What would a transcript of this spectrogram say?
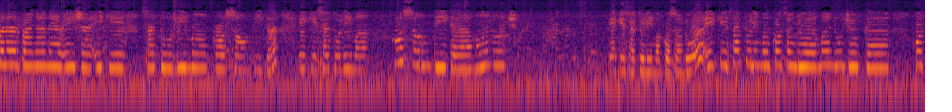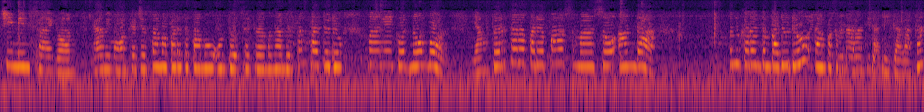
Penerbangan Air Asia EK1503, EK1503 menuju EK1502, EK1502 menuju ke Ho Chi Minh, Saigon. Kami mohon kerjasama para tetamu untuk segera mengambil tempat duduk mengikut nombor yang tertera pada pas masuk anda. Penukaran tempat duduk tanpa kebenaran tidak digalakkan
